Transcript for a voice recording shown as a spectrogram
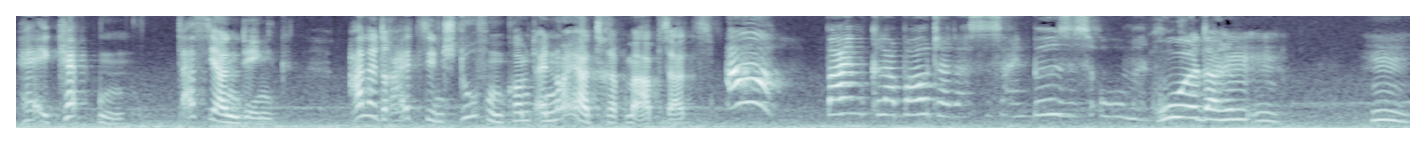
Hey, Captain, das ist ja ein Ding. Alle 13 Stufen kommt ein neuer Treppenabsatz. Beim Klabauter, das ist ein böses Omen. Ruhe da hinten. Hm,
